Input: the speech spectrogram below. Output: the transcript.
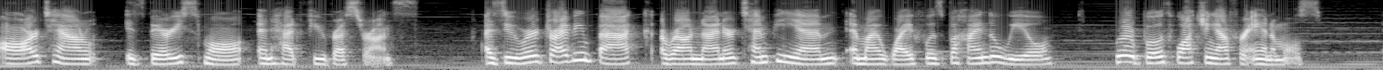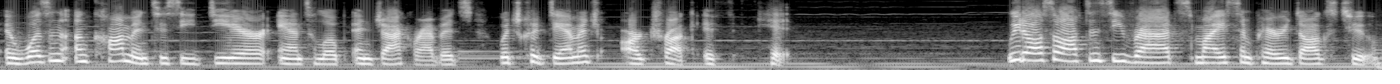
our town is very small and had few restaurants. As we were driving back around 9 or 10 p.m., and my wife was behind the wheel, we were both watching out for animals. It wasn't uncommon to see deer, antelope, and jackrabbits, which could damage our truck if hit. We'd also often see rats, mice, and prairie dogs too.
